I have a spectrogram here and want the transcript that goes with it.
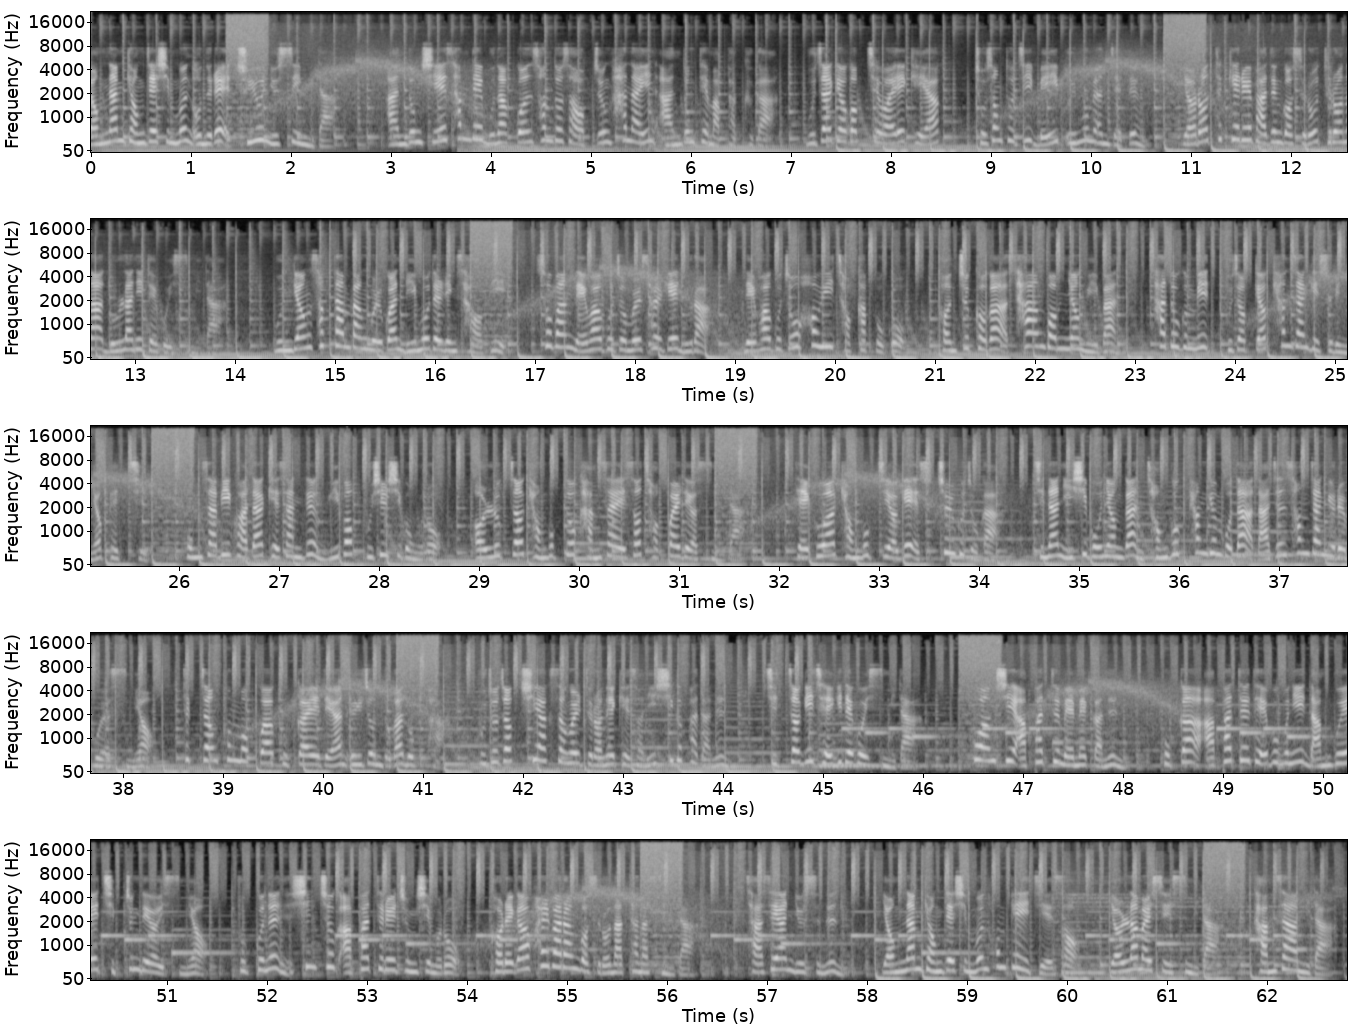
영남경제신문 오늘의 주요 뉴스입니다. 안동시의 3대 문화권 선도 사업 중 하나인 안동 테마파크가 무자격 업체와의 계약, 조성토지 매입 의무 면제 등 여러 특혜를 받은 것으로 드러나 논란이 되고 있습니다. 문경 석탄박물관 리모델링 사업이 소방 내화구조물 설계 누락, 내화구조 허위 적합 보고, 건축허가 사항법령 위반, 하도급 및 부적격 현장 기술 인력 배치, 공사비 과다 계상 등 위법 부실 시공으로 얼룩져 경북도 감사에서 적발되었습니다. 대구와 경북 지역의 수출 구조가 지난 25년간 전국 평균보다 낮은 성장률을 보였으며 특정 품목과 국가에 대한 의존도가 높아 구조적 취약성을 드러내 개선이 시급하다는 지적이 제기되고 있습니다. 포항시 아파트 매매가는 고가 아파트 대부분이 남구에 집중되어 있으며 북구는 신축 아파트를 중심으로 거래가 활발한 것으로 나타났습니다. 자세한 뉴스는 영남경제신문 홈페이지에서 열람할 수 있습니다. 감사합니다.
